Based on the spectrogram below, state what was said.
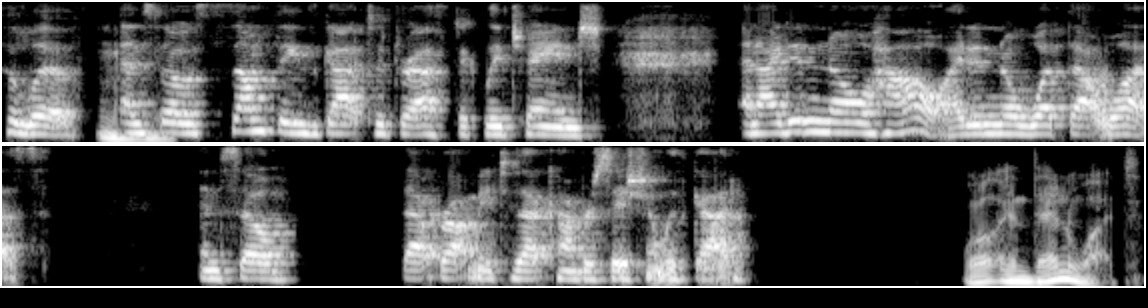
to live mm-hmm. and so something's got to drastically change and i didn't know how i didn't know what that was and so that brought me to that conversation with god well and then what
